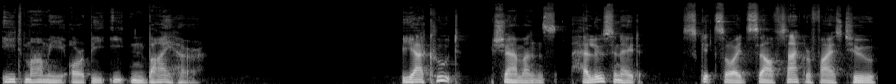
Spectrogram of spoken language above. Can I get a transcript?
eat mommy or be eaten by her. Yakut shamans hallucinate schizoid self sacrifice to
